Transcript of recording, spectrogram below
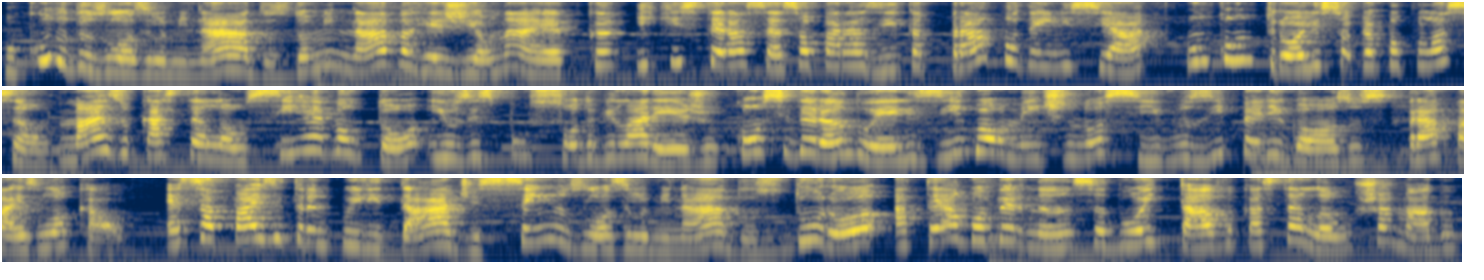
O culto dos Los Iluminados dominava a região na época e quis ter acesso ao parasita para poder iniciar um controle sobre a população, mas o castelão se revoltou e os expulsou do vilarejo, considerando eles igualmente nocivos e perigosos para a paz local. Essa paz e tranquilidade sem os Los Iluminados durou até a governança do oitavo castelão chamado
